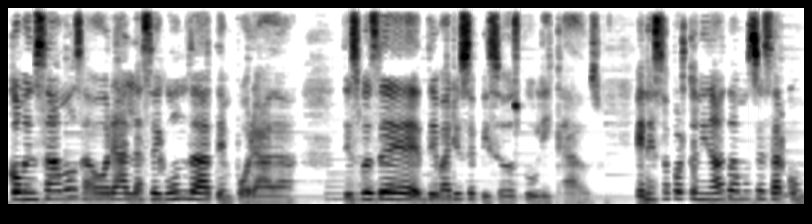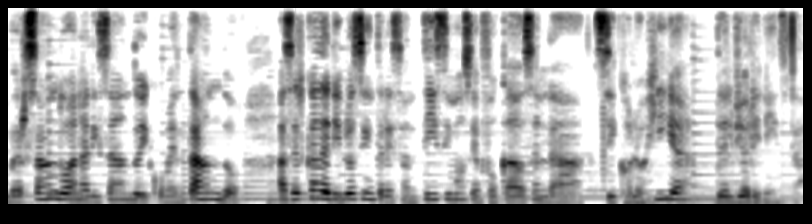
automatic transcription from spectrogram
Comenzamos ahora la segunda temporada después de, de varios episodios publicados. En esta oportunidad vamos a estar conversando, analizando y comentando acerca de libros interesantísimos enfocados en la psicología del violinista.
